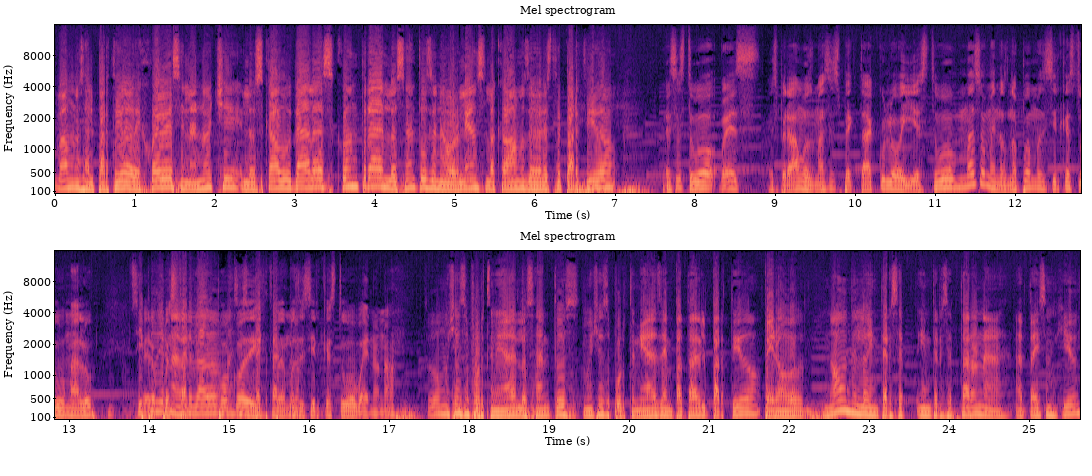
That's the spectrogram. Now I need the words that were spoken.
Vámonos al partido de jueves en la noche. Los Cowboys Dallas contra los Santos de Nueva Orleans. Lo acabamos de ver este partido. Eso estuvo, pues, esperábamos más espectáculo y estuvo más o menos. No podemos decir que estuvo malo, Sí pero pudieron pues haber dado tampoco de- espectáculo. podemos decir que estuvo bueno, ¿no? Tuvo muchas oportunidades los Santos, muchas oportunidades de empatar el partido, pero no lo intercep- interceptaron a, a Tyson Hill.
